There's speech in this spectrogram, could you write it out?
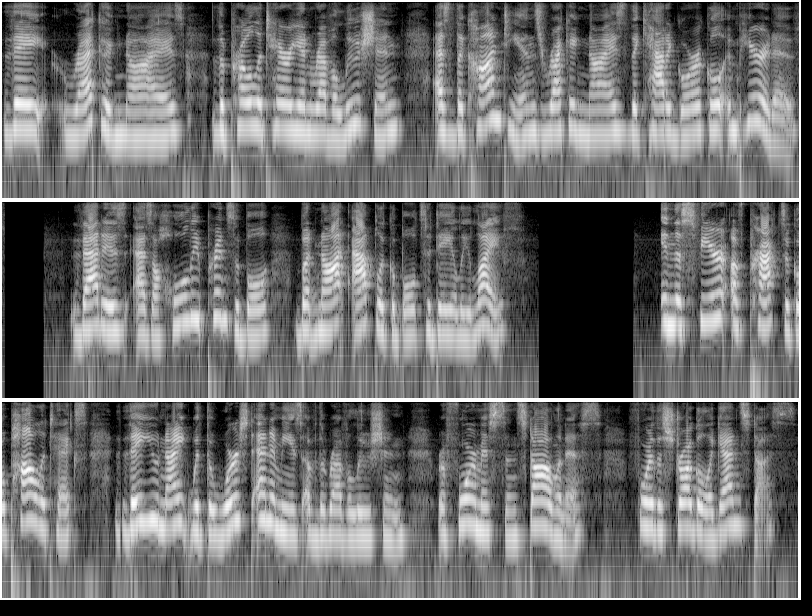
They recognize the proletarian revolution as the Kantians recognize the categorical imperative. That is, as a holy principle, but not applicable to daily life. In the sphere of practical politics, they unite with the worst enemies of the revolution, reformists and Stalinists, for the struggle against us.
